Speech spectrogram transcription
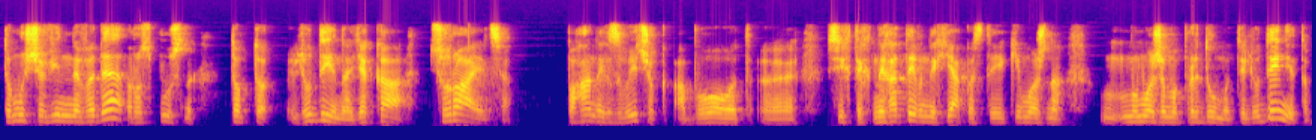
тому що він не веде розпусне. Тобто людина, яка цурається поганих звичок або от, е, всіх тих негативних якостей, які можна, ми можемо придумати людині, там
